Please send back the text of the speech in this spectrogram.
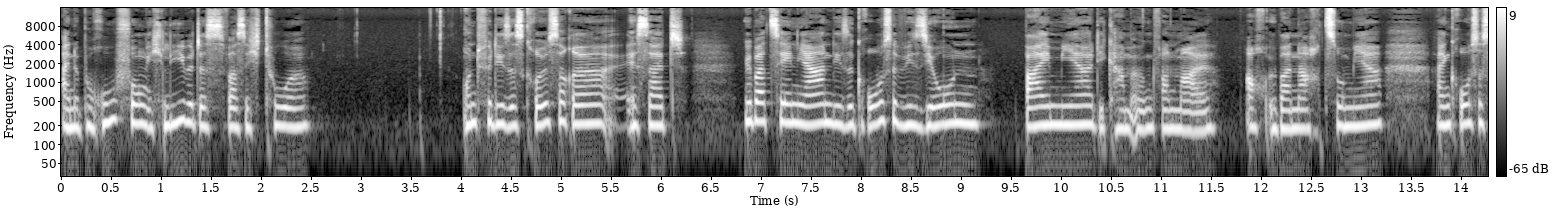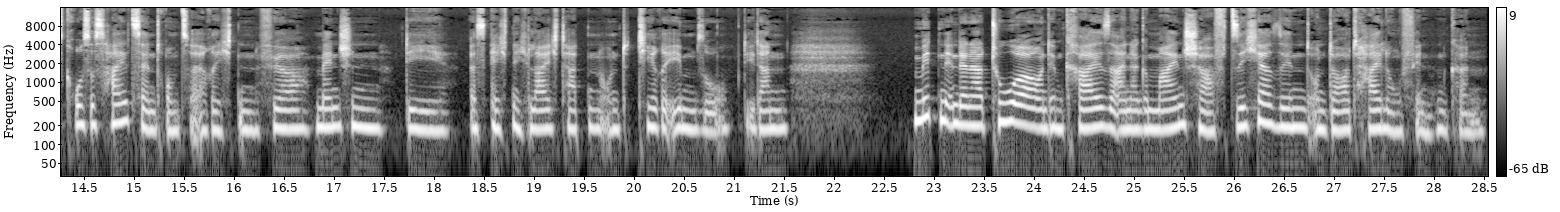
eine Berufung. Ich liebe das, was ich tue. Und für dieses Größere ist seit über zehn Jahren diese große Vision bei mir, die kam irgendwann mal auch über Nacht zu mir, ein großes, großes Heilzentrum zu errichten für Menschen, die es echt nicht leicht hatten und Tiere ebenso, die dann mitten in der Natur und im Kreise einer Gemeinschaft sicher sind und dort Heilung finden können.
